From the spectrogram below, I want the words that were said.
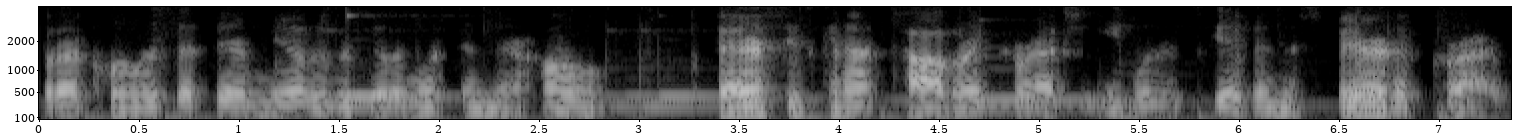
but are clueless that they're merely revealing what's in their own. Pharisees cannot tolerate correction even when it's given the Spirit of Christ.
